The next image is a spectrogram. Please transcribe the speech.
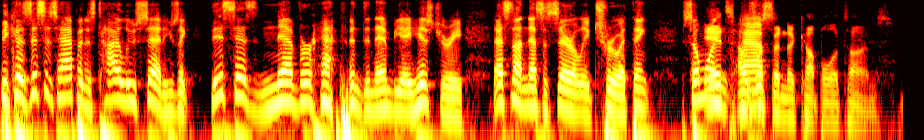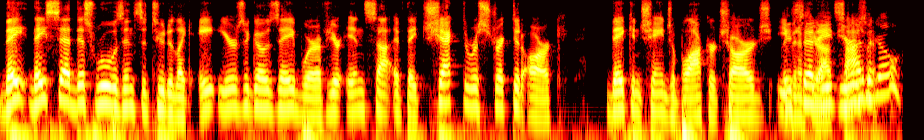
because this has happened, as Ty Lue said. he's like, "This has never happened in NBA history." That's not necessarily true. I think someone It's I was listening- happened a couple of times. They they said this rule was instituted like eight years ago, Czabe, where if you're inside, if they check the restricted arc, they can change a blocker charge They even if said eight years ago.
